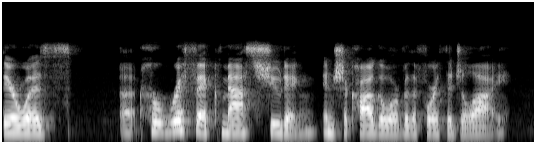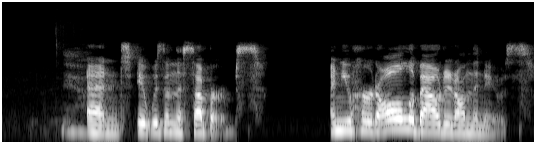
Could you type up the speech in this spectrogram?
there was a horrific mass shooting in Chicago over the 4th of July. Yeah. And it was in the suburbs. And you heard all about it on the news.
